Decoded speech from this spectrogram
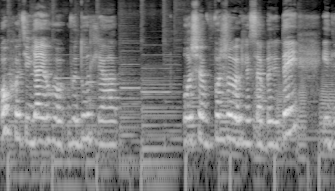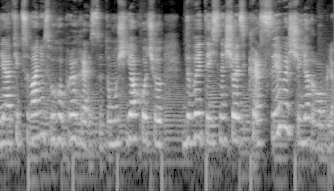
обхватів, я його веду для лише важливих для себе людей і для фіксування свого прогресу, тому що я хочу дивитись на щось красиве, що я роблю,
